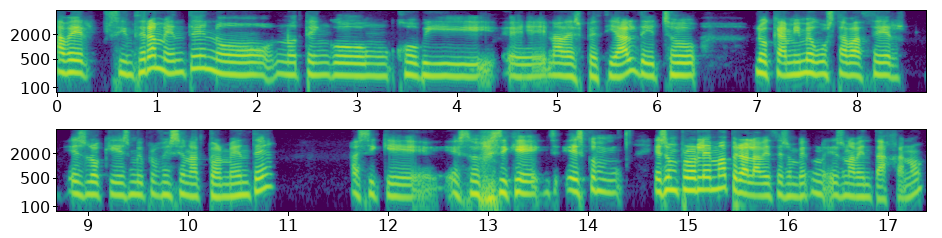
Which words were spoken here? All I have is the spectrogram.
A ver, sinceramente no, tengo un hobby eh, nada especial. De hecho, lo que a mí me gustaba hacer es lo que es mi profesión actualmente. Así que eso sí que es, es un problema, pero a la vez es una ventaja, ¿no?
